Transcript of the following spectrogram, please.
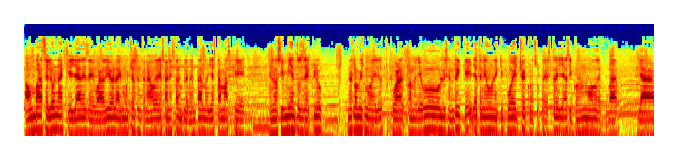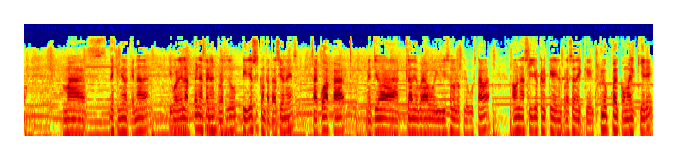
a un Barcelona que ya desde Guardiola y muchos entrenadores han estado implementando, ya está más que en los cimientos del club. No es lo mismo ellos, porque cuando llegó Luis Enrique ya tenía un equipo hecho y con superestrellas y con un modo de jugar ya más definido que nada. Y Guardiola apenas está en el proceso, pidió sus contrataciones, sacó a Hart, metió a Claudio Bravo y hizo lo que le gustaba. Aún así, yo creo que en el proceso de que el club juegue como él quiere,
